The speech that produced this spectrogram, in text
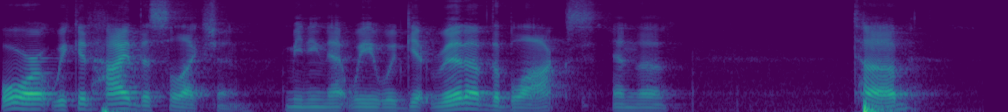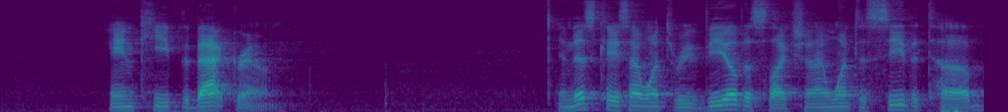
or we could hide the selection, meaning that we would get rid of the blocks and the tub and keep the background. In this case, I want to reveal the selection. I want to see the tub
